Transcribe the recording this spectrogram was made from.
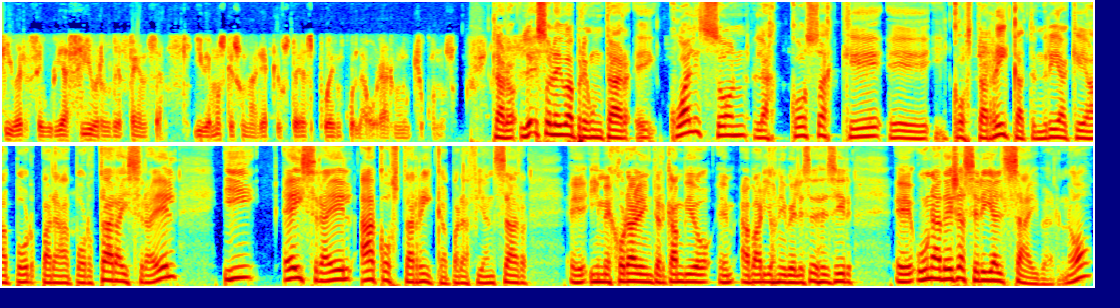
ciberseguridad, ciberdefensa, y vemos que es un área que ustedes pueden colaborar mucho con nosotros. Claro, eso le iba a preguntar, eh, ¿cuáles son las cosas que eh, Costa Rica tendría que apor para aportar a Israel y e Israel a Costa Rica para afianzar eh, y mejorar el intercambio a varios niveles. Es decir, eh, una de ellas sería el cyber, ¿no?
